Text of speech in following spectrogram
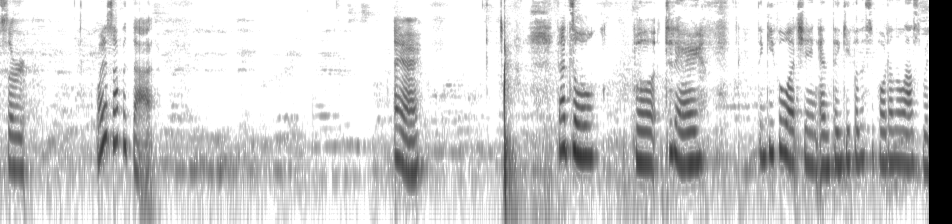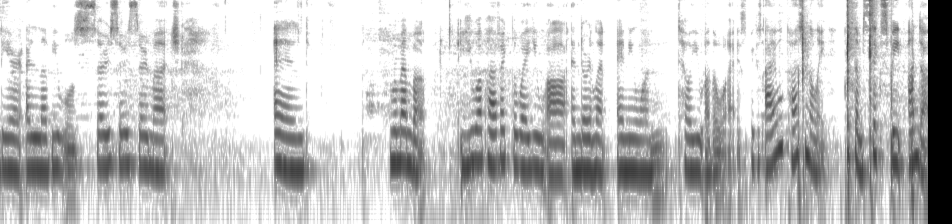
So, what is up with that? Anyway, that's all for today. Thank you for watching and thank you for the support on the last video. I love you all so, so, so much. And remember, you are perfect the way you are and don't let anyone tell you otherwise because I will personally put them six feet under.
